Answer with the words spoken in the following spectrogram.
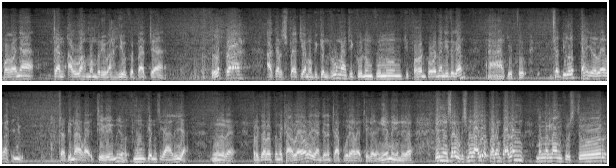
pokoknya dan Allah memberi wahyu kepada lebah agar supaya dia bikin rumah di gunung-gunung di pohon-pohonan itu kan? Ah gitu. Jadi lebah ya oleh wahyu. Jadi nawak dewi ini mungkin sekali ya. Ngurek perkara tenek gak oleh-oleh yang jenis dapur elek dhewe kayak gini gini ya. Ini yang saya bismillah. Yuk bareng-bareng mengenang Gus Dur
